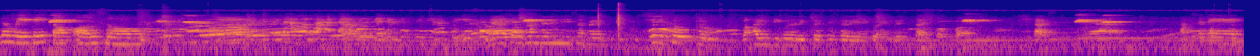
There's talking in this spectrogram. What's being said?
the way they talk also. Kaya sobrang galing ni Isabel. She's so close. Baka hindi ko na-request yung sarili ko in this type of um, task. Yeah. Actually,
